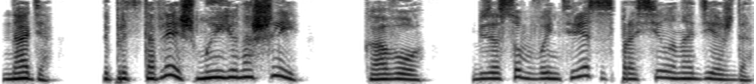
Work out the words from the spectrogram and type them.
«Надя, ты представляешь, мы ее нашли!» «Кого?» — без особого интереса спросила Надежда.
